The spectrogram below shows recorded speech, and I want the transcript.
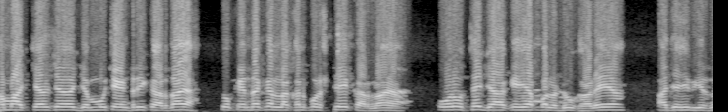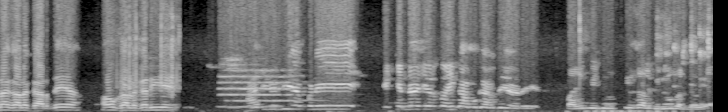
ਹਿਮਾਚਲ ਚ ਜੰਮੂ ਚ ਐਂਟਰੀ ਕਰਦਾ ਆ ਤਾਂ ਕਹਿੰਦਾ ਕਿ ਲਖਨਪੁਰ ਸਟੇ ਕਰਨਾ ਆ ਔਰ ਉੱਥੇ ਜਾ ਕੇ ਆਪਾਂ ਲੱਡੂ ਖਾਣੇ ਆ। ਅੱਜ ਅਸੀਂ ਵੀਰ ਨਾਲ ਗੱਲ ਕਰਦੇ ਆ ਆਓ ਗੱਲ ਕਰੀਏ। ਹਾਂਜੀ ਵੀਰ ਜੀ ਆਪਣੇ ਇਹ ਕਿੰਨਾ ਚਿਰ ਤੋਂ ਅਸੀਂ ਕੰਮ ਕਰਦੇ ਆ ਰਹੇ ਆ? ਭਾਜੀ ਮੈਨੂੰ 30 ਸਾਲ ਮੈਨੂੰ ਕਰਦੇ ਹੋਇਆ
